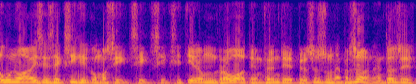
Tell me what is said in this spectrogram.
uno a veces exige como si, si, si existiera un robot enfrente, pero sos una persona. Entonces,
